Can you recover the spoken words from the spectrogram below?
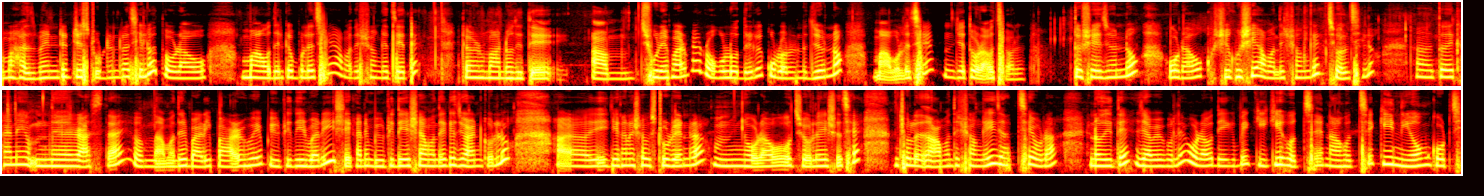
আমার হাজব্যান্ডের যে স্টুডেন্টরা ছিল, তো ওরাও মা ওদেরকে বলেছে আমাদের সঙ্গে যেতে, কারণ মা নদীতে ছুঁড়ে মারবে আর ওগুলো ওদেরকে কুড়োনোর জন্য মা বলেছে যে তোরাও চল। তো সেই জন্য ওরাও খুশি খুশি আমাদের সঙ্গে চলছিল। তো এখানে রাস্তায় আমাদের বাড়ি পার হয়ে বিউটিদির বাড়ি, সেখানে বিউটিদি এসে আমাদেরকে জয়েন করল। আর এই যেখানে সব স্টুডেন্টরা ওরাও চলে এসেছে। চলে, আমাদের সঙ্গেই যাচ্ছে ওরা। নদীতে যাবে বলে ওরাও দেখবে কি কি হচ্ছে, না হচ্ছে, কি নিয়ম করছি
